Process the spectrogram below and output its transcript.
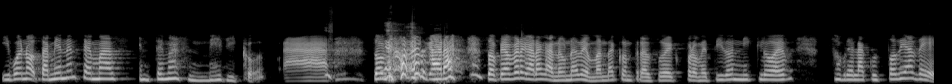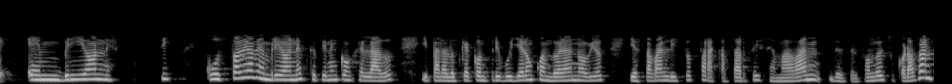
Y bueno, también en temas, en temas médicos, ah, Sofía Vergara, Sofía Vergara ganó una demanda contra su ex prometido Nick Loeb sobre la custodia de embriones custodia de embriones que tienen congelados y para los que contribuyeron cuando eran novios y estaban listos para casarse y se amaban desde el fondo de su corazón.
